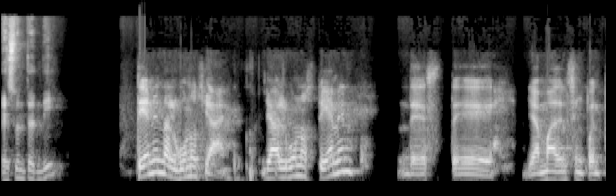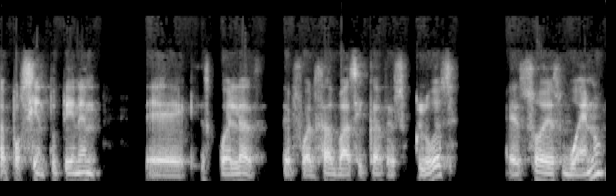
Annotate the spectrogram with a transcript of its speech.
¿eso entendí? Tienen algunos ya, ya algunos tienen, de este, ya más del 50% tienen eh, escuelas de fuerzas básicas de sus clubes. Eso es bueno,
